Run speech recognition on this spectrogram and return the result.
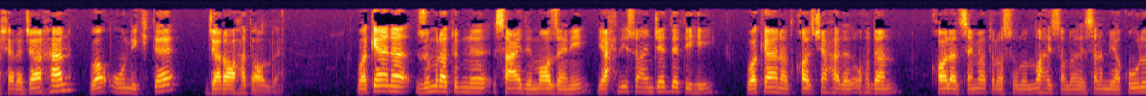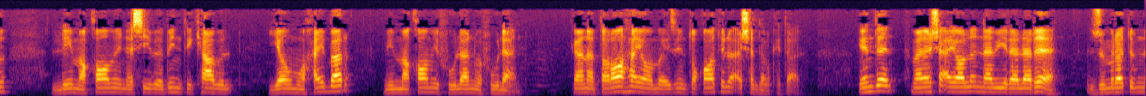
ashara jarhan va 12 ta jarohat oldi وكان زمرة بن سعيد المازني يحدث عن جدته وكانت قد شهدت أحدا قالت سمعت رسول الله صلى الله عليه وسلم يقول لمقام نسيب بنت كعب يوم حيبر من مقام فلان va fulan kana taraha yawma izin tuqatilu ashad al-qital endi mana shu ayolning nabiralari zumrat ibn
